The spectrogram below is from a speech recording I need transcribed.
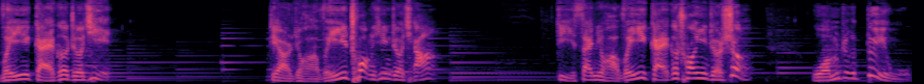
为改革者进，第二句话为创新者强，第三句话唯改革创新者胜。我们这个队伍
